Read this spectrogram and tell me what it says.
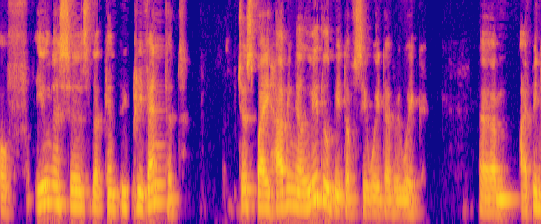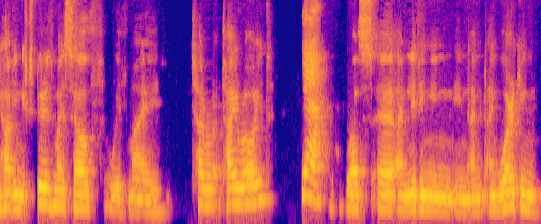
of illnesses that can be prevented just by having a little bit of seaweed every week um, i've been having experience myself with my thyroid yeah. Was uh, I'm living in, in I'm, I'm working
